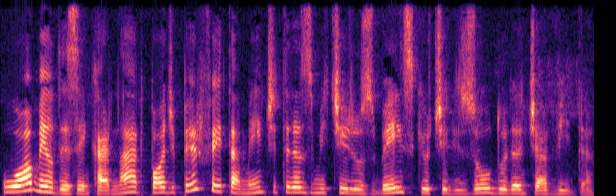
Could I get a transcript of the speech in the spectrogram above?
O homem, ao desencarnar, pode perfeitamente transmitir os bens que utilizou durante a vida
